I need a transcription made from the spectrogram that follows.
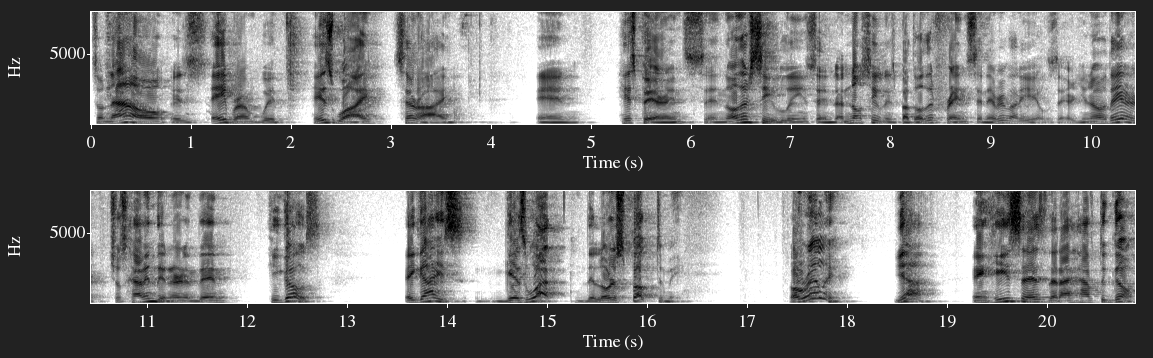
So now is Abram with his wife, Sarai, and his parents and other siblings, and uh, not siblings, but other friends and everybody else there. You know, they are just having dinner, and then he goes, Hey guys, guess what? The Lord spoke to me. Oh, really? Yeah. And he says that I have to go.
